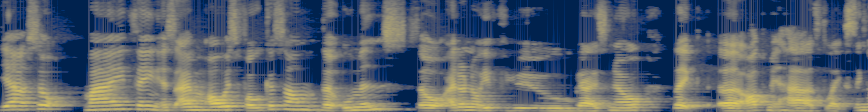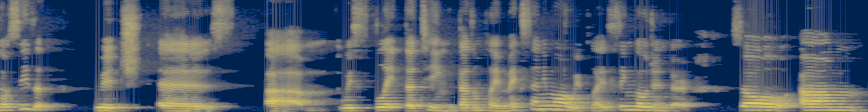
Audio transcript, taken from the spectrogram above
Yeah, so my thing is I'm always focused on the women's. So I don't know if you guys know, like uh, Ultimate has like single season which is um, we split the team, doesn't play mix anymore, we play single gender. So um,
